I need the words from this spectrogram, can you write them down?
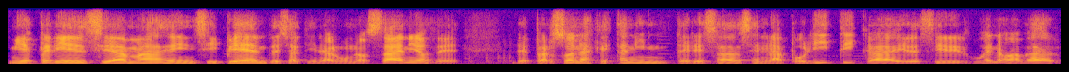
mi experiencia más de incipiente, ya tiene algunos años, de de personas que están interesadas en la política y decir, bueno, a ver,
